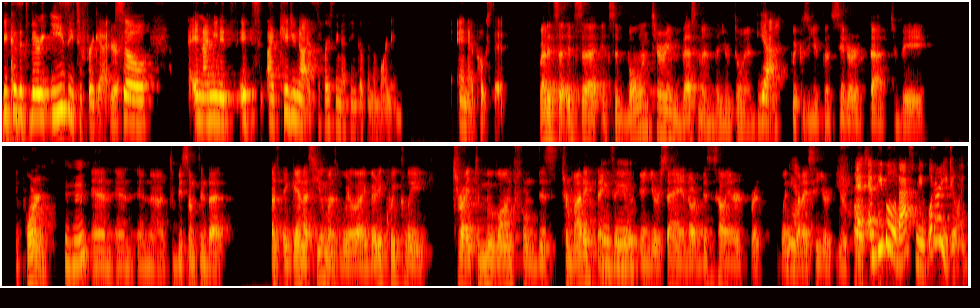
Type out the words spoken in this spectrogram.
because it's very easy to forget. Yeah. So, and I mean, it's it's. I kid you not, it's the first thing I think of in the morning, and I post it. But it's a it's a it's a voluntary investment that you're doing Yeah. because you consider that to be important hmm and and and uh, to be something that as, again as humans we're like very quickly try to move on from these traumatic things that you're and you're saying or this is how I interpret when when I see your your And, post. and people have asked me, "What are you doing?"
